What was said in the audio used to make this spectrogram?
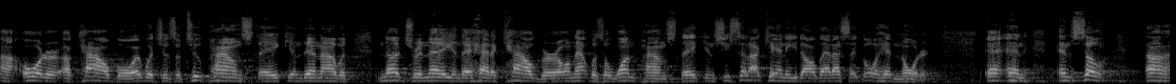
uh, order a cowboy, which is a two pound steak. And then I would nudge Renee and they had a cowgirl and that was a one pound steak. And she said, I can't eat all that. I said, go ahead and order it. And, and, and so uh,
